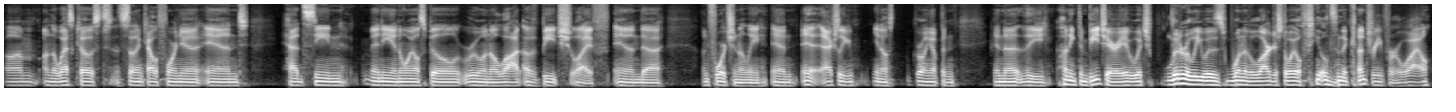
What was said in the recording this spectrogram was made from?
um, on the West Coast, in Southern California, and had seen many an oil spill ruin a lot of beach life, and uh, unfortunately, and it actually, you know, growing up in in uh, the Huntington Beach area, which literally was one of the largest oil fields in the country for a while,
